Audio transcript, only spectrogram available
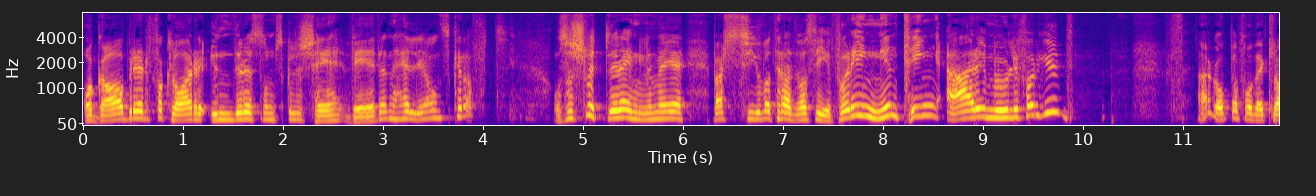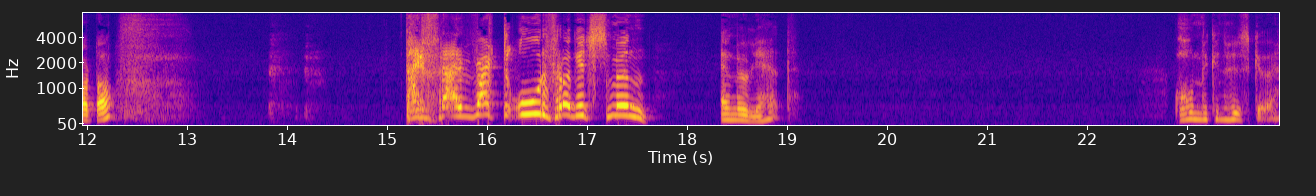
Og Gabriel forklarer underet som skulle skje ved Den hellige ånds kraft. Og Så slutter engelen med vers 37 og sier for ingenting er umulig for Gud. Det er godt å få det klart da. Derfor er hvert ord fra Guds munn en mulighet. Om vi kunne huske det.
